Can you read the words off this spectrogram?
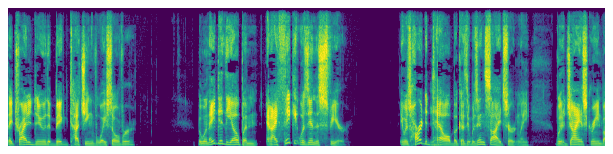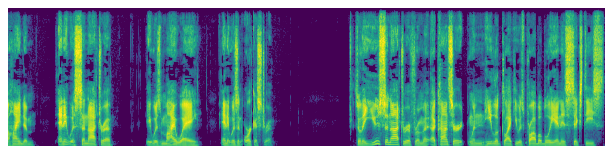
they try to do the big touching voiceover. But when they did the open, and I think it was in the sphere, it was hard to tell because it was inside, certainly, with a giant screen behind him. And it was Sinatra, it was My Way, and it was an orchestra. So they used Sinatra from a, a concert when he looked like he was probably in his 60s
